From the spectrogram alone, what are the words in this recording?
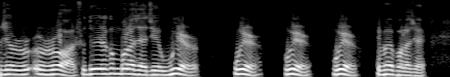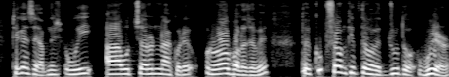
যে র। শুধু এরকম বলা যায় যে উইয়ার। উইয়ার উইয়ার উইয়ার এভাবে বলা যায়। ঠিক আছে? আপনি উই আ উচ্চারণ না করে র বলা যাবে। তো খুব সংক্ষিপ্তভাবে দ্রুত উইয়ার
